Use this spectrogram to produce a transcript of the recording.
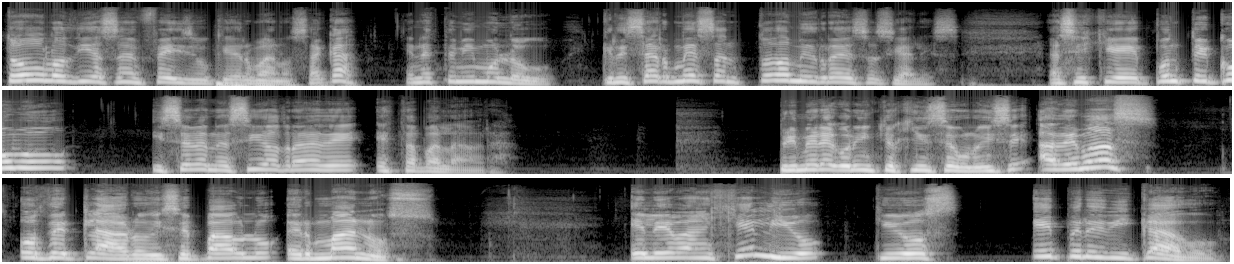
todos los días en Facebook, hermanos, acá, en este mismo logo. Crisar Mesa en todas mis redes sociales. Así que ponte cómodo y sé bendecido a través de esta palabra. 1 Corintios 15.1 dice, además os declaro, dice Pablo, hermanos, el Evangelio que os he predicado,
